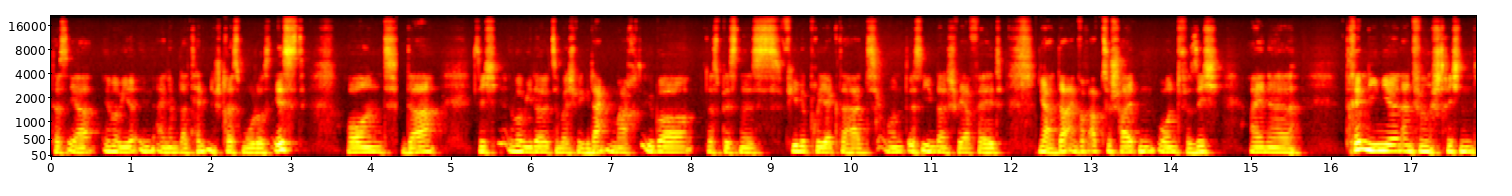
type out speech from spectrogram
dass er immer wieder in einem latenten Stressmodus ist und da sich immer wieder zum Beispiel Gedanken macht über das Business, viele Projekte hat und es ihm dann schwerfällt, ja, da einfach abzuschalten und für sich eine Trennlinie in Anführungsstrichen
